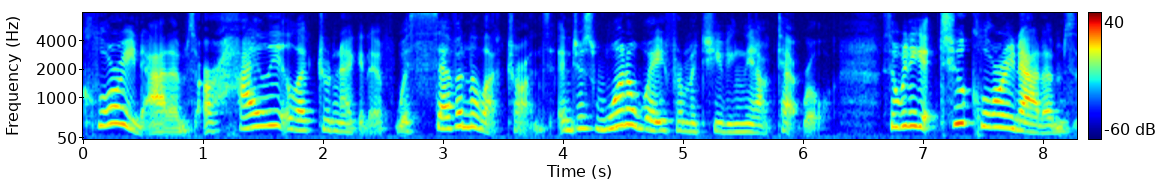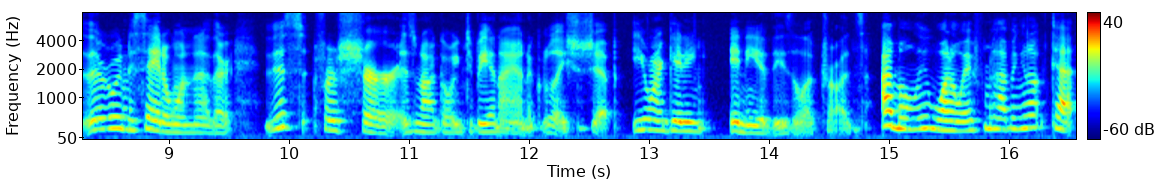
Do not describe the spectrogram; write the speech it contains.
Chlorine atoms are highly electronegative with 7 electrons and just one away from achieving the octet rule. So when you get two chlorine atoms, they're going to say to one another, this for sure is not going to be an ionic relationship. You aren't getting any of these electrons. I'm only one away from having an octet.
